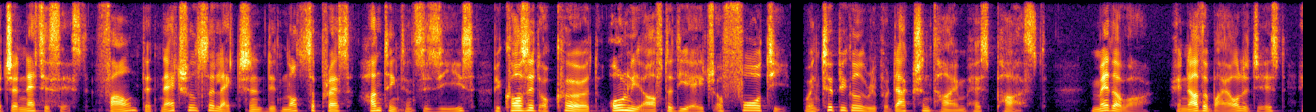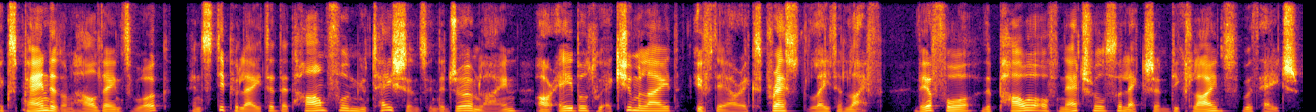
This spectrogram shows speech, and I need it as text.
a geneticist, found that natural selection did not suppress Huntington's disease because it occurred only after the age of 40, when typical reproduction time has passed. Medawar, another biologist, expanded on Haldane's work and stipulated that harmful mutations in the germline are able to accumulate if they are expressed late in life. Therefore, the power of natural selection declines with age.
